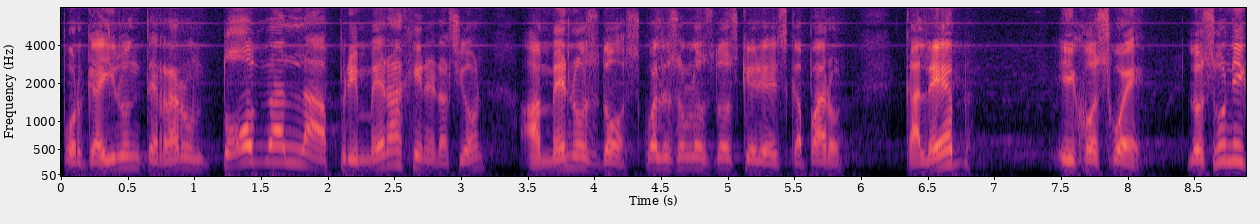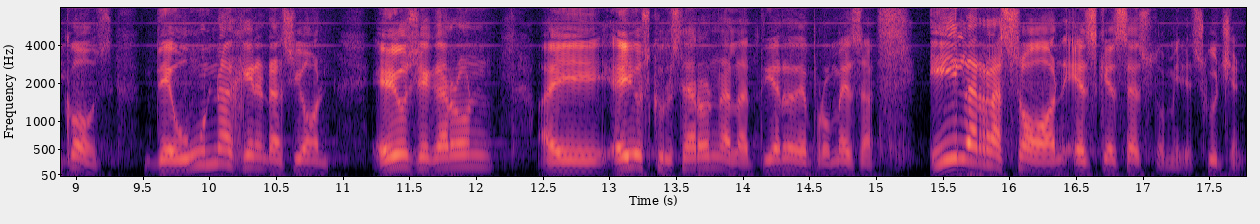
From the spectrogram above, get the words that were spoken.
Porque ahí lo enterraron toda la primera generación, a menos dos. ¿Cuáles son los dos que escaparon? Caleb y Josué. Los únicos de una generación. Ellos llegaron, eh, ellos cruzaron a la tierra de promesa. Y la razón es que es esto, mire, escuchen.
